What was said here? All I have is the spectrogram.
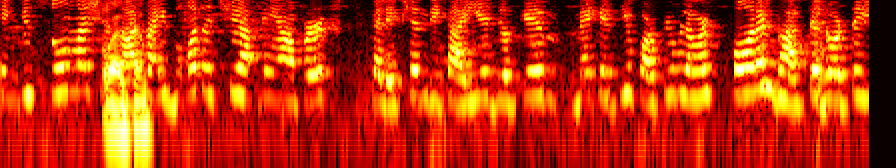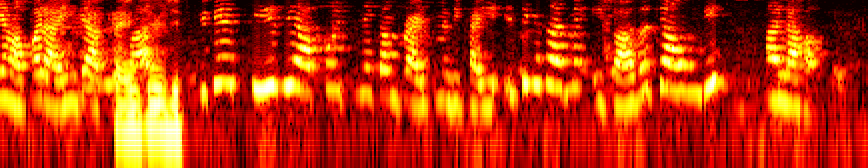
thank you so much भाई बहुत अच्छी आपने यहाँ पर कलेक्शन दिखाई है जो कि मैं कहती हूँ परफ्यूम लवर्स फ़ौरन भागते दौड़ते यहाँ पर आएँगे आपके Thank पास क्योंकि चीज़ ही आपको इतने कम प्राइस में दिखाई है। इसी के साथ मैं इजाज़त चाहूँगी। अल्लाह हाफिज़।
